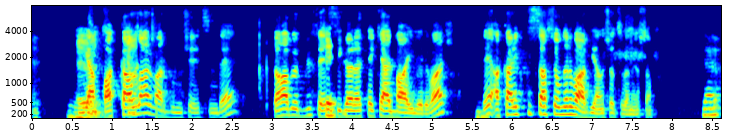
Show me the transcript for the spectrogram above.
Evet. Yani bakkallar var bunun içerisinde. Daha böyle büfe, Evet. sigara, tekel bayileri var. Ve akaryakıt istasyonları vardı yanlış hatırlamıyorsam. Yani Ya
